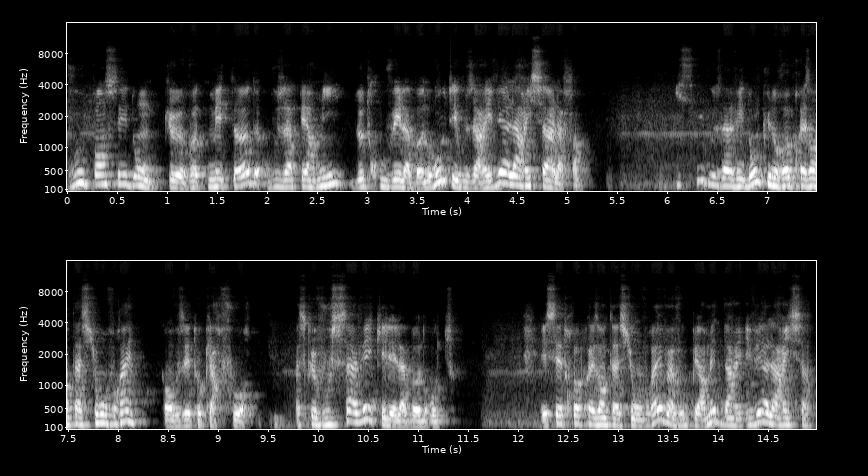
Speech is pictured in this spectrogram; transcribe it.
Vous pensez donc que votre méthode vous a permis de trouver la bonne route et vous arrivez à Larissa à la fin. Ici, vous avez donc une représentation vraie quand vous êtes au carrefour, parce que vous savez quelle est la bonne route. Et cette représentation vraie va vous permettre d'arriver à Larissa.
